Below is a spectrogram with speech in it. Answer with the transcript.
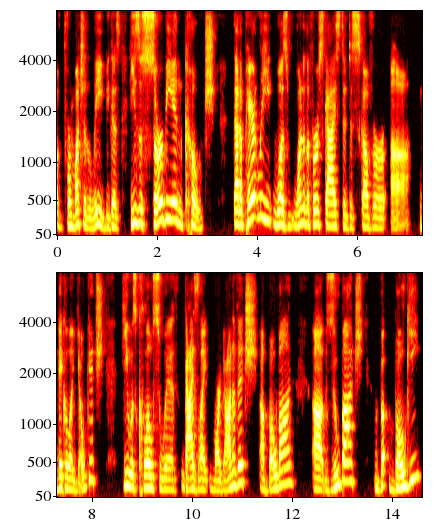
uh, for much of the league because he's a Serbian coach that apparently was one of the first guys to discover uh Nikola Jokic. He was close with guys like Marjanovic, uh, Boban, uh Zubac, B- Bogey.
